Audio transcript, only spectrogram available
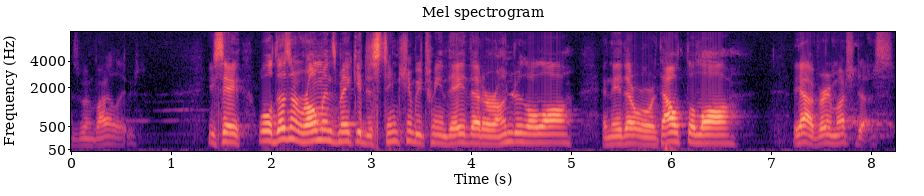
has been violated. You say, well, doesn't Romans make a distinction between they that are under the law and they that were without the law? Yeah, it very much does.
